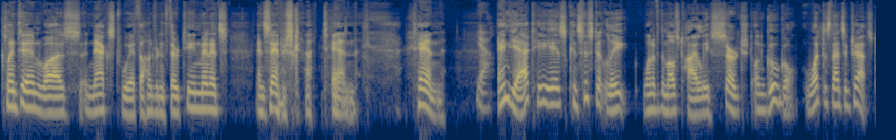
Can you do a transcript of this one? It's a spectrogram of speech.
Clinton was next with 113 minutes, and Sanders got 10. 10. Yeah. And yet he is consistently one of the most highly searched on Google. What does that suggest?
